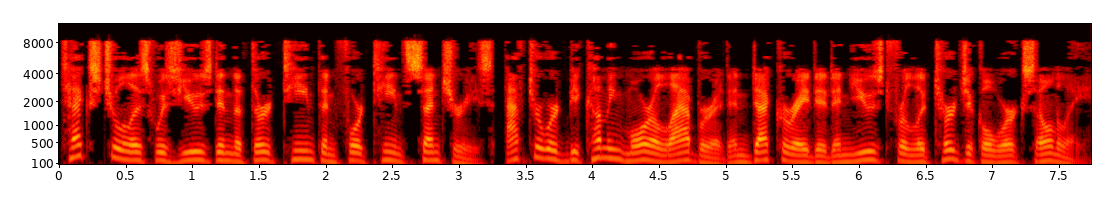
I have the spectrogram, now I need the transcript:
Textualis was used in the 13th and 14th centuries, afterward becoming more elaborate and decorated and used for liturgical works only.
